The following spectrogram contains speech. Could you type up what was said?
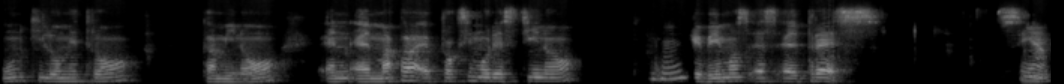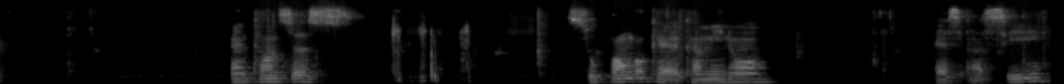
un kilómetro caminó. En el mapa, el próximo destino Ujú. que vemos es el 3. ¿Sí? Ya. Entonces, Supongo que el camino es así.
